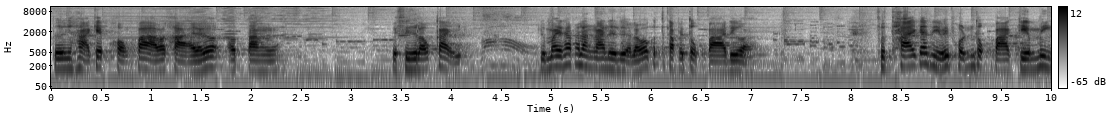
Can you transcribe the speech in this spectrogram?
เดินหาเก็บของป่ามาขายแล้วก็เอาตังค์ไปซื้อเล้าไก่ หรือไม่ถ้าพลังงานเหลือๆเราก็กลับไปตกปลาดีกว่า สุดท้ายก็หนีไม่พ้นตกปลาเกมมิ่ง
